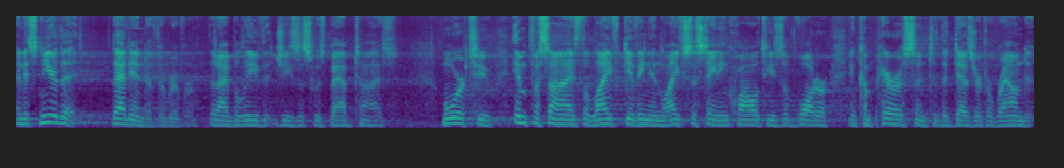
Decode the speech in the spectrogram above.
And it's near the, that end of the river that I believe that Jesus was baptized. more to emphasize the life giving and life sustaining qualities of water in comparison to the desert around it.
